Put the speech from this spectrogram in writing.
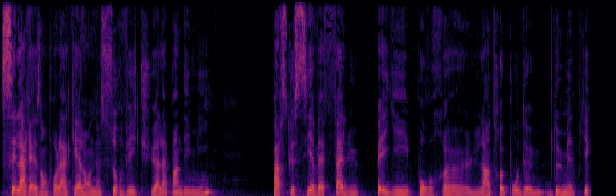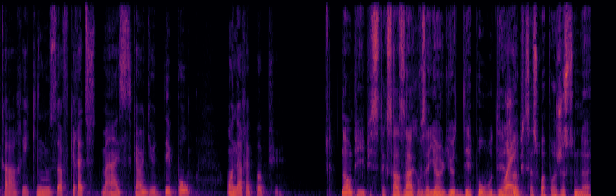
c'est la raison pour laquelle on a survécu à la pandémie. Parce que s'il avait fallu payer pour euh, l'entrepôt de 2000 pieds carrés qu'il nous offre gratuitement ainsi qu'un lieu de dépôt, on n'aurait pas pu. Non, puis, puis c'est extraordinaire que vous ayez un lieu de dépôt déjà, puis que ce ne soit pas juste une,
